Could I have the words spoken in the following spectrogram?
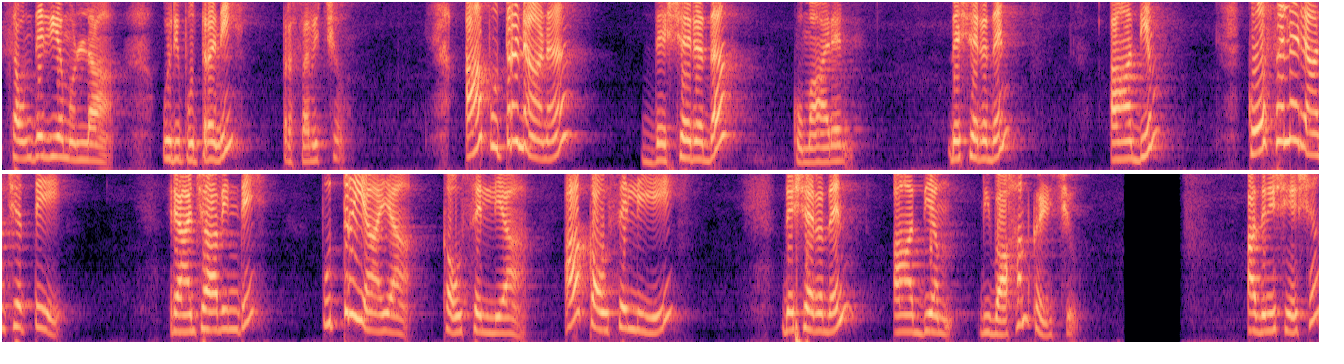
സൗന്ദര്യമുള്ള ഒരു പുത്രനെ പ്രസവിച്ചു. ആ പുത്രനാണ് ദശരഥ കുമാരൻ. ദശരഥൻ ആദ്യം കോസല രാജ്യത്തെ രാജാവിന്റെ പുത്രിയായ കൗസല്യ ആ കൗസല്യയെ ദശരഥൻ ആദ്യം വിവാഹം കഴിച്ചു. അതിനുശേഷം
